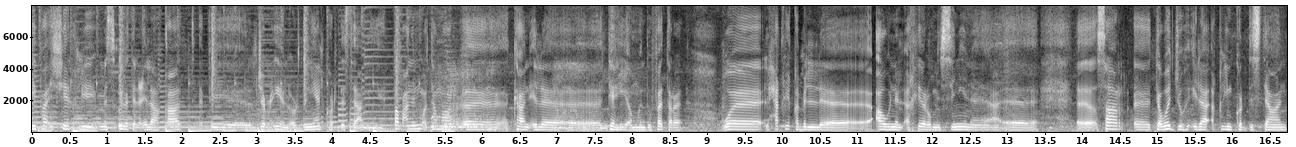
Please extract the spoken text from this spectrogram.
إيفاء الشيخ لمسؤولة العلاقات في الجمعية الأردنية الكردستانية. طبعا المؤتمر آه، كان إلى آه، تهيئة منذ فترة. والحقيقة بالآونة الأخيرة من سنين آه، صار توجه إلى إقليم كردستان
